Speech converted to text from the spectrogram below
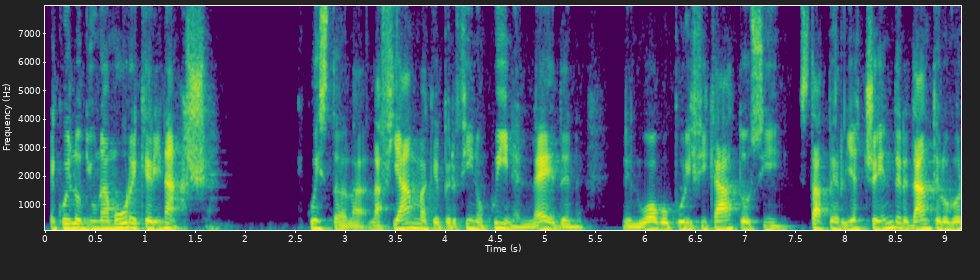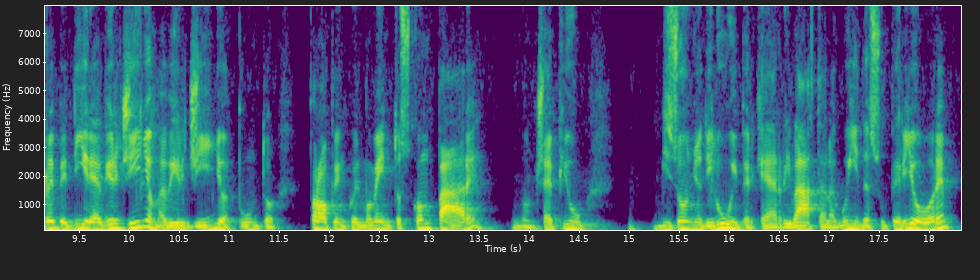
è quello di un amore che rinasce. E questa la, la fiamma che perfino qui nell'Eden, nel luogo purificato si sta per riaccendere. Dante lo vorrebbe dire a Virgilio, ma Virgilio appunto proprio in quel momento scompare, non c'è più bisogno di lui perché è arrivata la guida superiore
